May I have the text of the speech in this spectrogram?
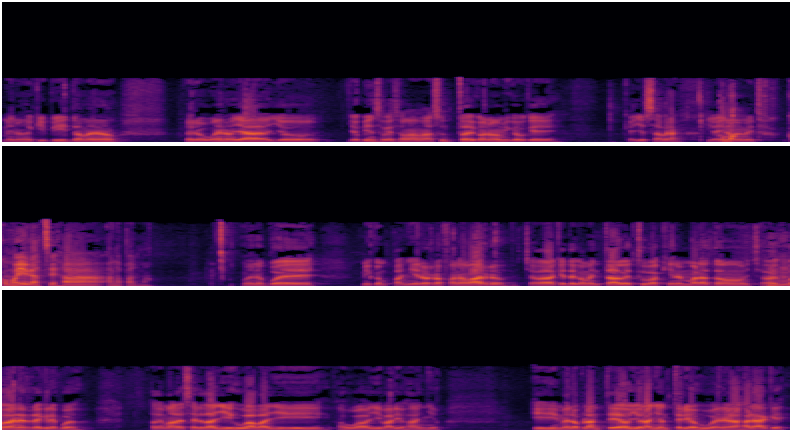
Menos equipito, menos... Pero bueno, ya yo, yo pienso que son asuntos económicos que, que ellos sabrán. Y ahí ¿Cómo, no me meto. cómo llegaste a, a La Palma? Bueno, pues mi compañero Rafa Navarro, el chaval que te he comentado que estuvo aquí en el maratón, el chaval que juega en el Recre, pues además de ser de allí, jugaba allí, ha jugado allí varios años. Y me lo planteó, yo el año anterior jugué en el Ajaraque,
